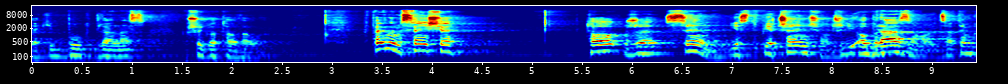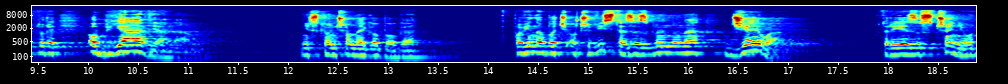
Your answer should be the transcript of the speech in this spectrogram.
jaki Bóg dla nas przygotował. W pewnym sensie to, że Syn jest pieczęcią, czyli obrazem Ojca, tym, który objawia nam nieskończonego Boga, powinno być oczywiste ze względu na dzieła, które Jezus czynił,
